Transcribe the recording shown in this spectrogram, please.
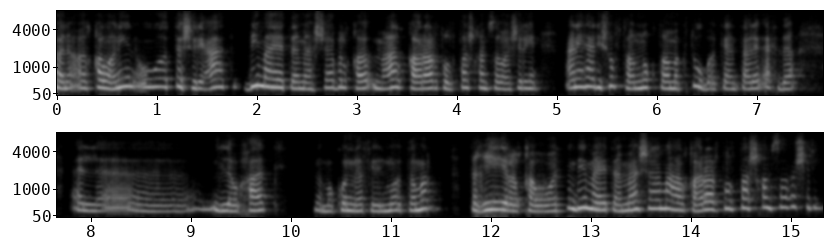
القوانين والتشريعات بما يتماشى مع القرار 1325 يعني هذه شفتها النقطة مكتوبة كانت على إحدى اللوحات لما كنا في المؤتمر. تغيير القوانين بما يتماشى مع القرار 1325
